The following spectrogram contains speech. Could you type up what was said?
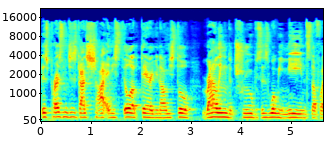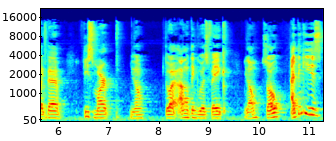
this president just got shot and he's still up there. You know, he's still rallying the troops. This is what we need and stuff like that. He's smart. You know, do I? I don't think it was fake. You know, so I think he is.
